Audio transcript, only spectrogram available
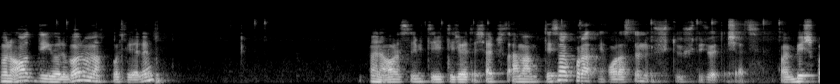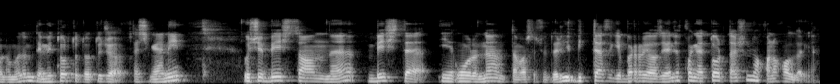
Buni oddiy yo'li bor, mana qilib qo'ysanglar. Mana orasida bitta-bitta joy tashlab chiqdi. chiqsa, amam desa, аккуратный orasidan 3 ta 3 ta joy tashadi. Va 5 qilib demak 4 ta 4 ta joy tashlagan, ya'ni o'sha 5 sonni 5 ta o'rindan bitta boshlab tushuntirdik. Bittasiga 1 yozganda qolgan 4 ta shundoqqina qoldirgan.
